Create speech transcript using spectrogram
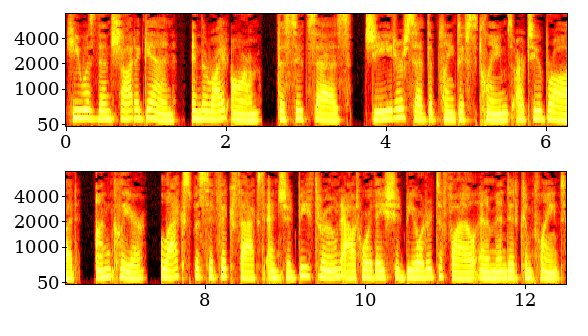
he was then shot again, in the right arm, the suit says. Jeter said the plaintiff's claims are too broad, unclear, lack specific facts and should be thrown out or they should be ordered to file an amended complaint.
